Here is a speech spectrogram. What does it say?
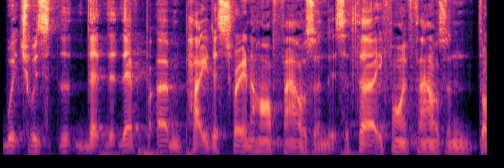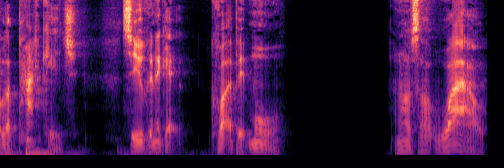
which was that the, they've um, paid us three and a half thousand. It's a thirty-five thousand dollar package, so you're going to get quite a bit more. And I was like, wow.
